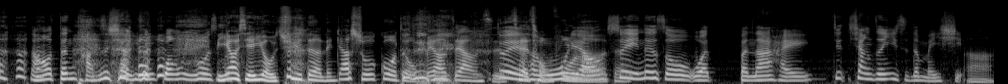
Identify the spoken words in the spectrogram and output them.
然后灯塔是象征光明，或什么你要写有趣的，人家说过的，我不要这样子，对，很无聊。所以那个时候我本来还就象征一直都没写啊，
